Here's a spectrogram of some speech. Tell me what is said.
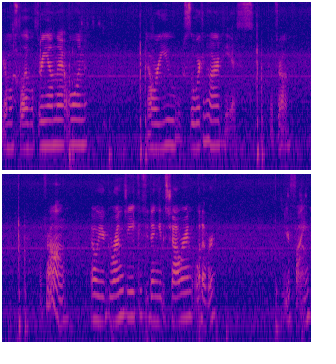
You're almost level 3 on that one. How are you? Still working hard? Yes. What's wrong? What's wrong? Oh, you're grungy because you didn't get a shower in? Whatever. You're fine.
